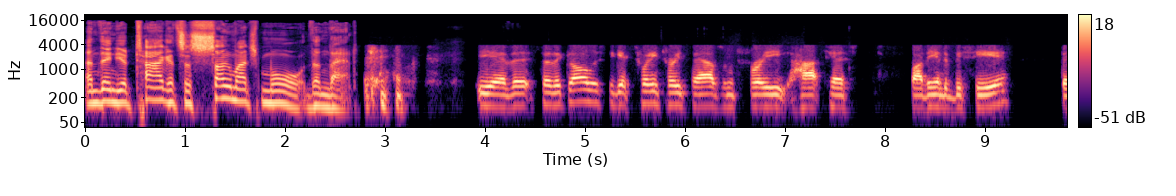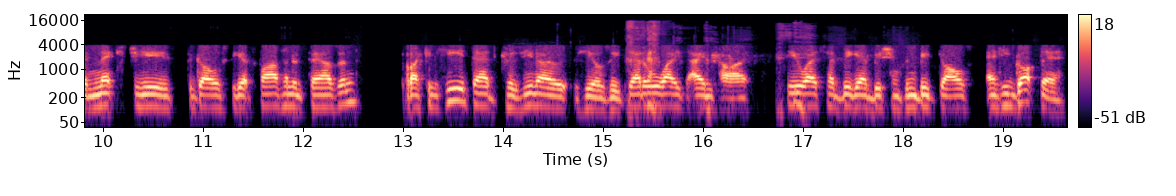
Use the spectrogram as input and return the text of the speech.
And then your targets are so much more than that. Yeah, the, so the goal is to get 23,000 free heart tests by the end of this year. Then next year, the goal is to get 500,000. But I can hear Dad because, you know, Healsy, Dad always aimed high. He always had big ambitions and big goals, and he got there.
